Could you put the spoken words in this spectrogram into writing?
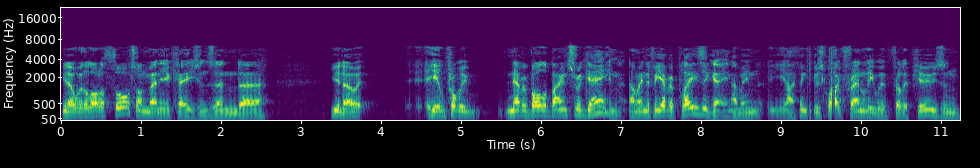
you know, with a lot of thought on many occasions. And uh, you know, it, he'll probably never bowl a bouncer again. I mean, if he ever plays again, I mean, I think he was quite friendly with Phillip Hughes, and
